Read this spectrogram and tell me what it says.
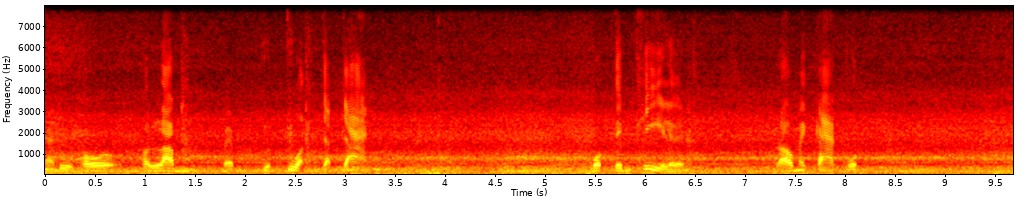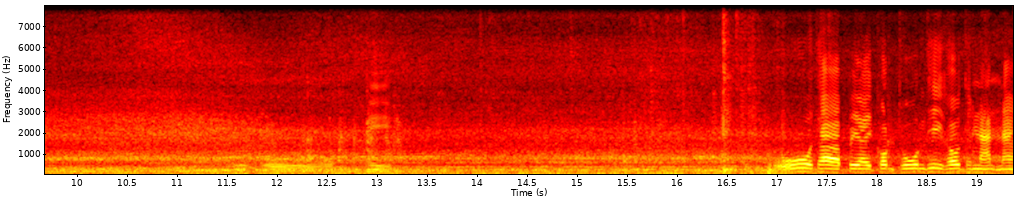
เนี่ยดูเขาเขาลำแบบจวดจวดจัดจ้านกดเต็มที่เลยนะ เราไม่กล้ากด โอ้โห นี่ โอ้ ถ้าเป็นไอคอนโทรลที่เขาถนัดนะ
